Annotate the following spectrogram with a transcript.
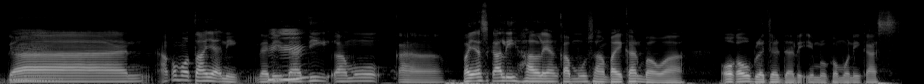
Dan aku mau tanya nih, dari Mm-mm. tadi kamu uh, banyak sekali hal yang kamu sampaikan bahwa oh kamu belajar dari ilmu komunikasi.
